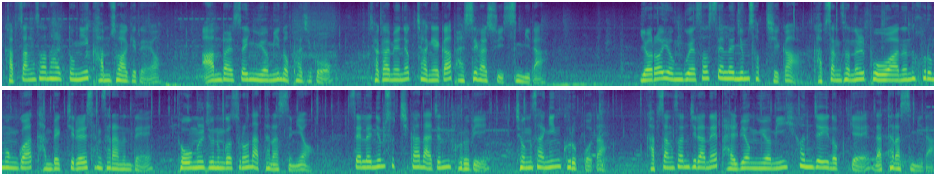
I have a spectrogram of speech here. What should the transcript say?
갑상선 활동이 감소하게 되어 암 발생 위험이 높아지고 자가 면역 장애가 발생할 수 있습니다. 여러 연구에서 셀레늄 섭취가 갑상선을 보호하는 호르몬과 단백질을 생산하는데 도움을 주는 것으로 나타났으며 셀레늄 수치가 낮은 그룹이 정상인 그룹보다 갑상선 질환의 발병 위험이 현저히 높게 나타났습니다.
